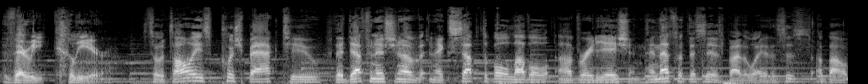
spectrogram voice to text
very clear. So it's always pushed back to the definition of an acceptable level of radiation. And that's what this is, by the way. This is about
